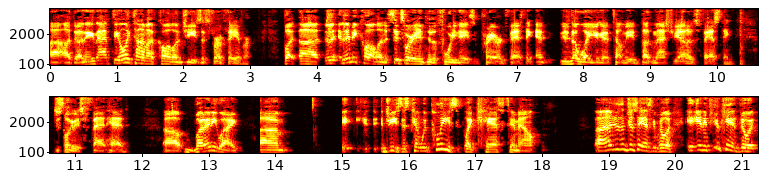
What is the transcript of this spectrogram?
uh, I'll do. It. I think that's the only time I've called on Jesus for a favor. But uh, let me call on it since we're into the forty days of prayer and fasting, and there's no way you're going to tell me Doug Mastriano is fasting. Just look at his fat head. Uh, but anyway, um, it, it, Jesus, can we please like cast him out uh, I'm just asking for a look. And if you can't do it,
